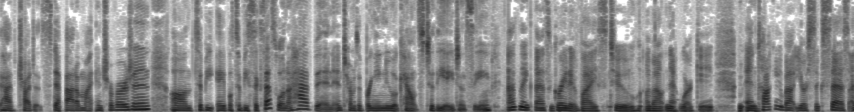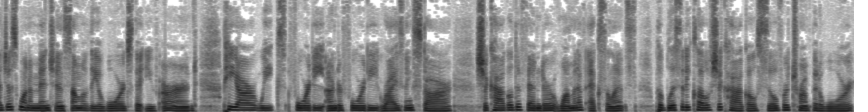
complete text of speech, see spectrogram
I've tried to step out of my introversion um, to be able to be successful. And I have been in terms of bringing new accounts to the agency. I think that's great advice too about networking. And talking about your success, I just want to mention some of the awards that you've earned. PR Week's 40 Under 40 Rising Star, Chicago Defender Woman of Excellence, Publicity Club of Chicago Silver Trumpet Award,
